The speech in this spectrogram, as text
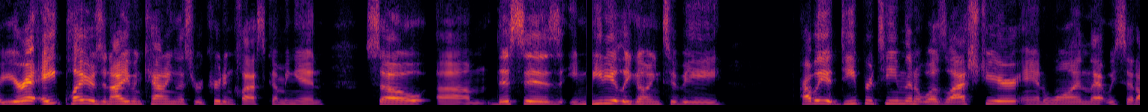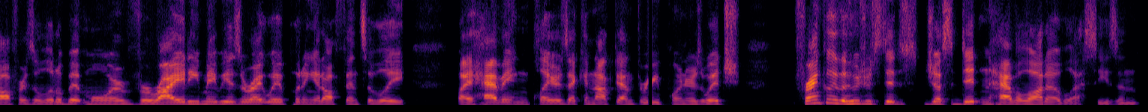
You're at eight players and not even counting this recruiting class coming in. So um, this is immediately going to be probably a deeper team than it was last year, and one that we said offers a little bit more variety, maybe is the right way of putting it offensively, by having players that can knock down three pointers, which frankly the Hoosiers did just didn't have a lot of last season.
